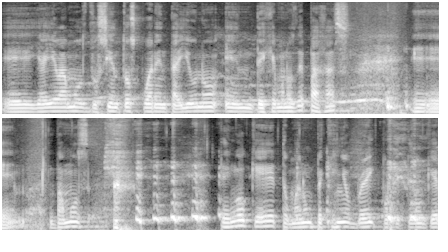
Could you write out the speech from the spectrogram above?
Eh, ya llevamos 241 en Dejémonos de Pajas. Eh, vamos. tengo que tomar un pequeño break porque tengo que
